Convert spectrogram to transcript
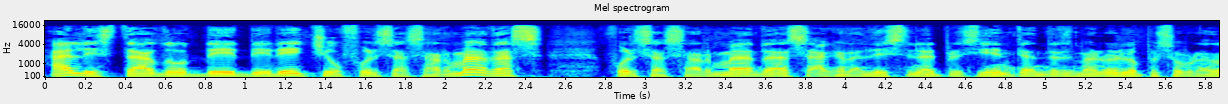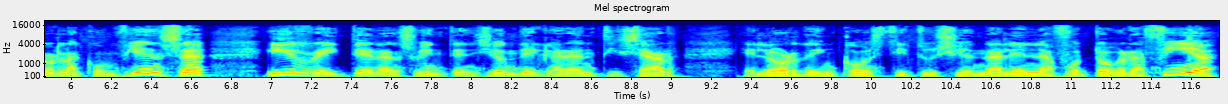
al Estado de Derecho, Fuerzas Armadas. Fuerzas Armadas agradecen al presidente Andrés Manuel López Obrador la confianza y reiteran su intención de garantizar el orden constitucional. En la fotografía,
